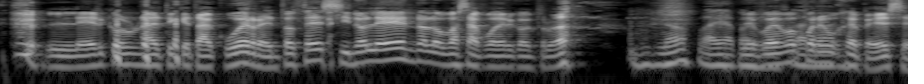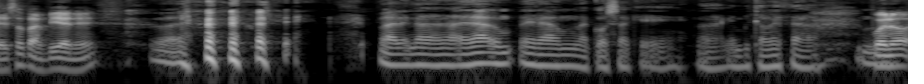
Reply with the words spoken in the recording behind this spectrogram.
leer con una etiqueta QR. Entonces, si no leen, no lo vas a poder controlar. No, vaya. Le podemos poner un GPS, eso también, ¿eh? Vale, nada, nada, era, una cosa que, nada, que en mi cabeza. Bueno,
